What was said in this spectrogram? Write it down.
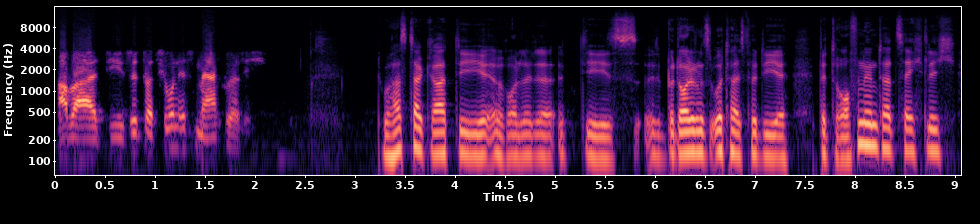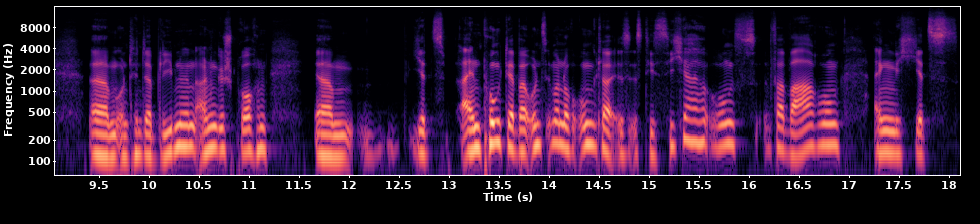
Aber die Situation ist merkwürdig. Du hast da gerade die Rolle, die Bedeutung des Urteils für die Betroffenen tatsächlich ähm, und Hinterbliebenen angesprochen. Ähm, jetzt ein Punkt, der bei uns immer noch unklar ist, ist die Sicherungsverwahrung eigentlich jetzt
